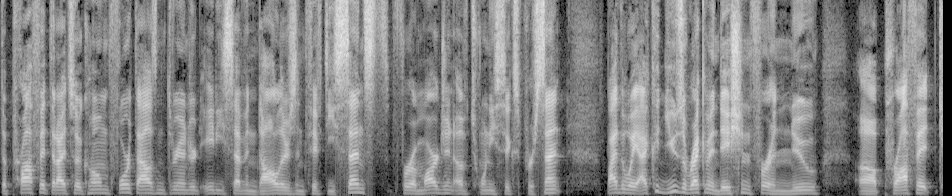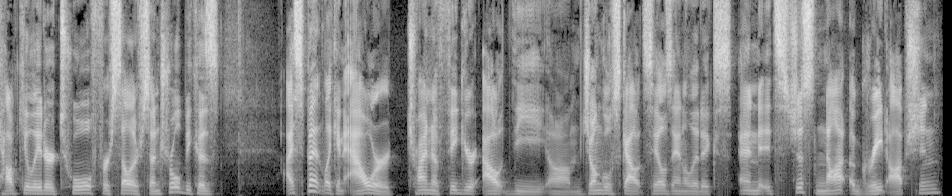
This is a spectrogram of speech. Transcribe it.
The profit that I took home, $4,387.50 for a margin of 26%. By the way, I could use a recommendation for a new uh, profit calculator tool for Seller Central because I spent like an hour trying to figure out the um, Jungle Scout sales analytics, and it's just not a great option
